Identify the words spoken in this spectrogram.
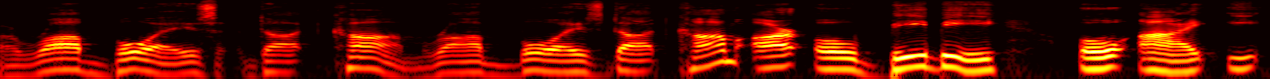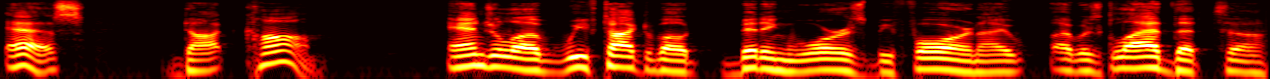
uh, robboies.com. Robboies.com, R O B B O I E S dot com. Angela, we've talked about bidding wars before, and I, I was glad that uh,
